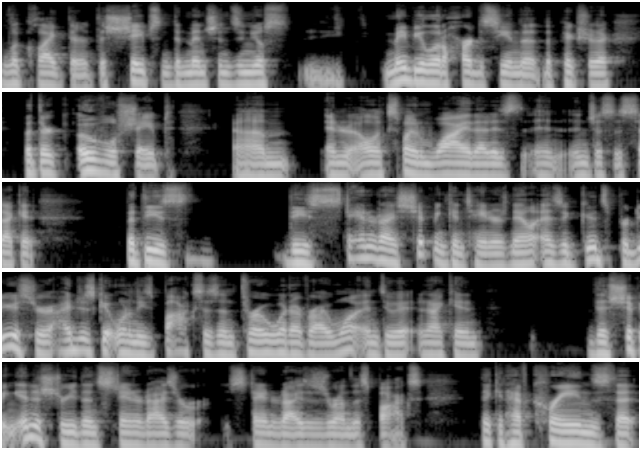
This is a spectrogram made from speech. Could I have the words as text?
look like. They're the shapes and dimensions, and you'll maybe a little hard to see in the, the picture there, but they're oval shaped. Um, and I'll explain why that is in, in just a second. But these these standardized shipping containers now, as a goods producer, I just get one of these boxes and throw whatever I want into it, and I can. The shipping industry then standardize or standardizes around this box. They can have cranes that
